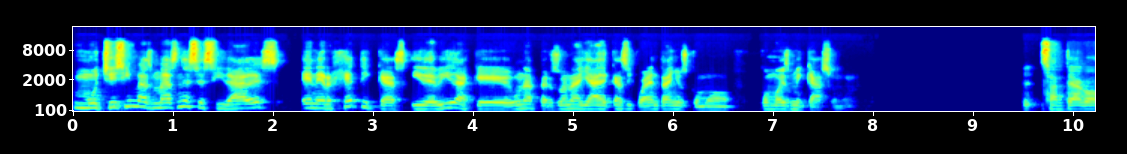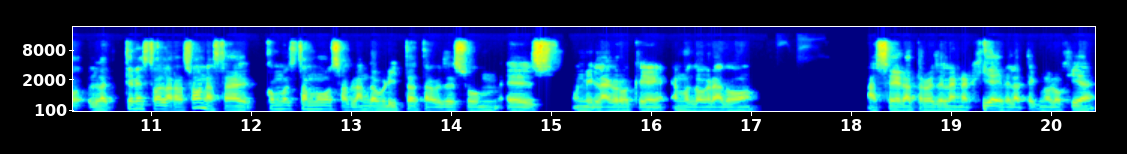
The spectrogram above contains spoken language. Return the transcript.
muchísimas más necesidades energéticas y de vida que una persona ya de casi 40 años como, como es mi caso. Santiago, tienes toda la razón. Hasta cómo estamos hablando ahorita a través de Zoom es un milagro que hemos logrado hacer a través de la energía y de la tecnología.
